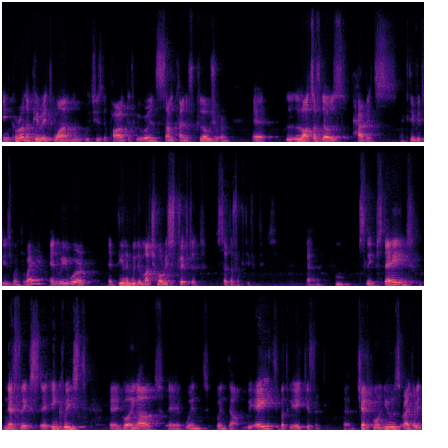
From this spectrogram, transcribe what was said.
In Corona period one, which is the part that we were in some kind of closure, uh, lots of those habits, activities went away, and we were uh, dealing with a much more restricted set of activities. Um, sleep stayed, Netflix uh, increased, going out uh, went went down. We ate, but we ate differently uh, checked more news, right? I mean,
